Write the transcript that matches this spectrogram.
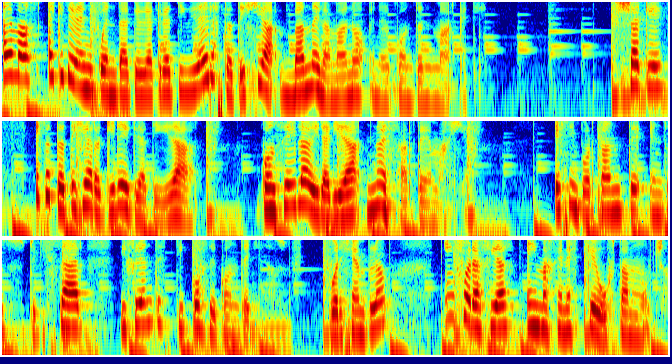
Además, hay que tener en cuenta que la creatividad y la estrategia van de la mano en el content marketing, ya que esta estrategia requiere de creatividad. Conseguir la viralidad no es arte de magia es importante entonces utilizar diferentes tipos de contenidos. Por ejemplo, infografías e imágenes que gustan mucho.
